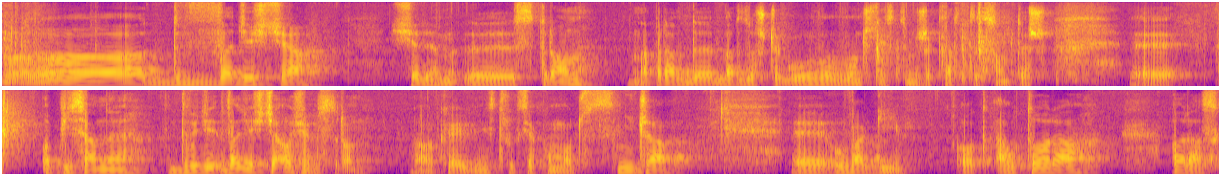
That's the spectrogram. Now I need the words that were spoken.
o 27 y, stron. Naprawdę bardzo szczegółowo, włącznie z tym, że karty są też y, opisane. 20 28 stron. Ok, instrukcja pomocnicza, y, uwagi od autora oraz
